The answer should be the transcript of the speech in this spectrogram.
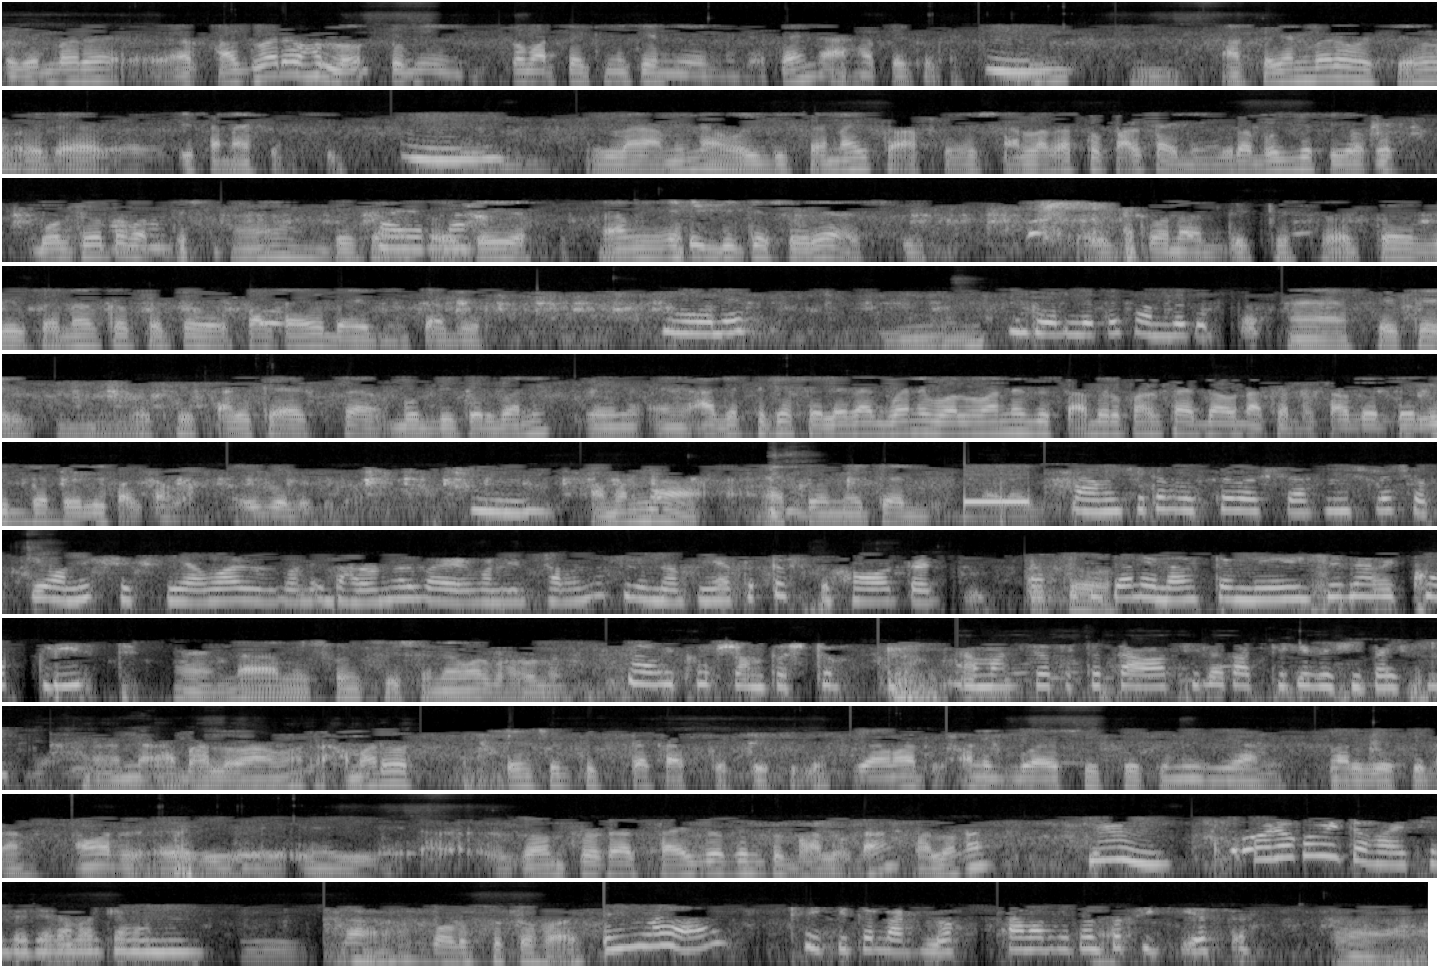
সেকেন্ড বারে আর ফার্স্ট বারে হলো তুমি তোমার টেকনিকে নিয়ে নিলে তাই না? হাতে করে। আর সেকেন্ড বারে হয়েছে ওইটা বিছানায় শুনছি আমি না ওই বিছানায় তো আছে শালারা তো পাল্টাইনি ওরা বুঝবে কীভাবে বলতেও তো পারতিস হ্যাঁ বিছানা তো আল্লাহ। এটাই আছে। আমি এই দিকে সরে আসছি ওই কোনার দিকে। তো তো বিছানা তো পাল্টাইও দেয়নি চাদর। বললে তো সন্দেহ করতো। হ্যাঁ সেটাই। বলছি দেখি কালকে একটা বুদ্ধি করবানি। আগে থেকে ফেলে রাখবানি বলবানি যে চাদর পাল্টায় দাও না কেন? চাদর ডেলি ডেলি পাল্টাবো। এই বলে দিল। আমার না এখন এটা আমি সেটা বুঝতে পারছি। আপনি আসলে সত্যি অনেক সেক্সি আমার মানে ধারণার বাইরে মানে ধারণা ছিল না আপনি এতটা হট আর কি। আপনি তো জানেন একটা মেয়ে হিসেবে আমি খুব প্লিজড হ্যাঁ না আমি শুনছি শুনে আমার ভালো লাগে আমি খুব সন্তুষ্ট। আমার যতটা চাওয়া ছিল তার থেকে বেশি পাইছি। হ্যাঁ, না ভালো। আমার আমারও টেনশন কিছুটা কাজ করতেছিল। যে আমার অনেক বয়স হচ্ছে তুমি ইয়াং পারবে কিনা? আমার এই- যন্ত্রটার সাইজও কিন্তু ভালো না। ভালো না? হুম ওইরকমই তো হয় ছেলেদের আমার কেমন না বড় ছোট হয়। না ঠিকই তো লাগল। আমার মতন তো ঠিকই আছে। হ্যাঁ।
